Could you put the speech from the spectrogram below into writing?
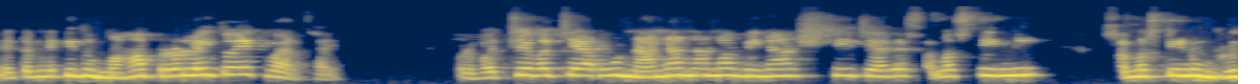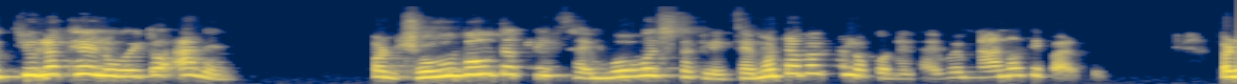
મેં તમને કીધું મહાપ્રલય તો એકવાર થાય. પણ વચ્ચે વચ્ચે આવું નાના નાના વિનાશથી જ્યારે સમષ્ટિની, સમષ્ટિનું મૃત્યુ લખેલું હોય તો આવે. પણ જોવું બહુ તકલીફ થાય, બહુ જ તકલીફ થાય. મોટા ભાગના લોકોને થાય, હું એમ ના નથી પાડતી. પણ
